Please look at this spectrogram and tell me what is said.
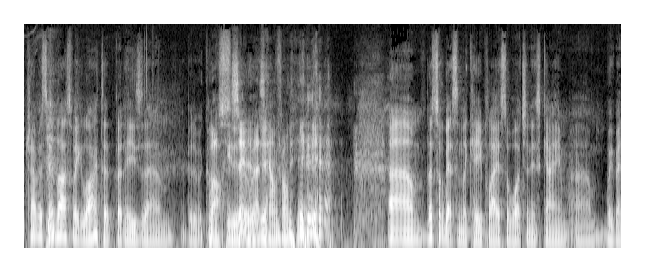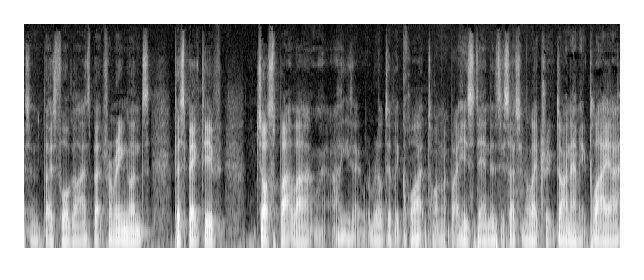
Travis said last week liked it, but he's um, a bit of a Well, connoisseur. he's seen where that's Yeah. come from. Yeah. Um, let's talk about some of the key players to watch in this game. Um, we mentioned those four guys, but from England's perspective, Josh Buttler, I think he's had a relatively quiet tournament by his standards. He's such an electric, dynamic player.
